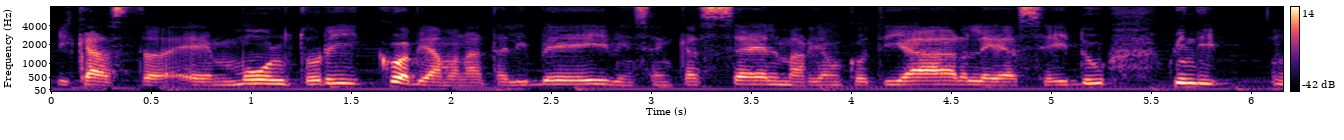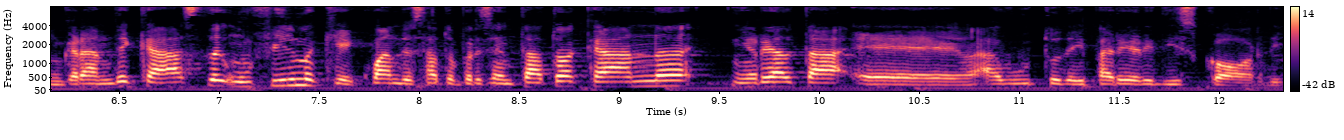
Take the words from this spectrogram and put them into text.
Il cast è molto ricco, abbiamo Natalie Bay, Vincent Cassel, Marion Cotillard, Lea Seydoux, quindi un grande cast, un film che quando è stato presentato a Cannes in realtà eh, ha avuto dei pareri discordi.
